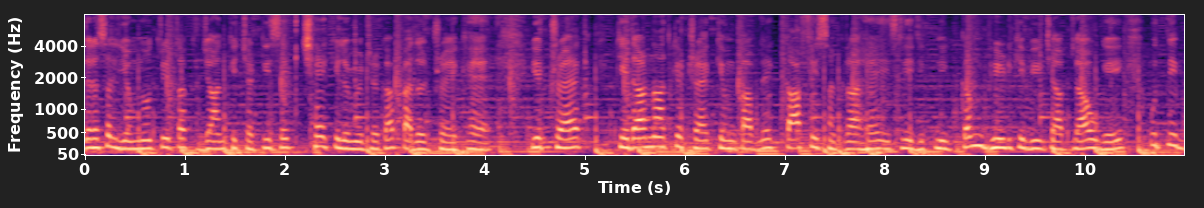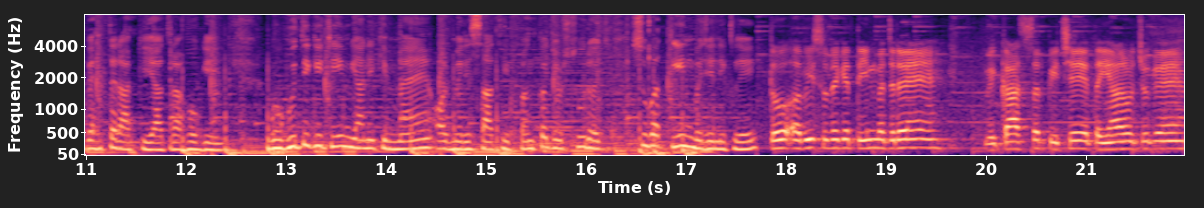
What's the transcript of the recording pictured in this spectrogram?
दरअसल यमुनोत्री तक जान की चट्टी से छः किलोमीटर का पैदल ट्रैक है। ये ट्रैक, केदारनाथ के ट्रैक के मुकाबले काफ़ी संकरा है, इसलिए जितनी कम भीड़ के बीच आप जाओगे, उतनी बेहतर आपकी यात्रा होगी। घुघुती की टीम, यानी कि मैं और मेरे साथी पंकज और सूरज सुबह तीन बजे निकले। तो अभी सुबह के तीन बज रहे हैं। विकास सर पीछे तैयार हो चुके हैं,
